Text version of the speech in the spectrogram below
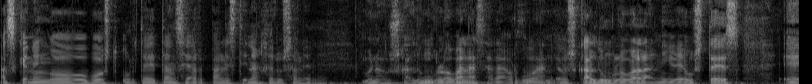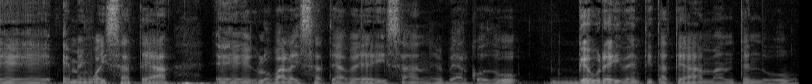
azkenengo bost urteetan zehar Palestinan Jerusalenen. Bueno, Euskaldun globala zara orduan? Euskaldun globala nire ustez e, hemen izatea, e, globala izatea be izan beharko du geure identitatea mantendu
